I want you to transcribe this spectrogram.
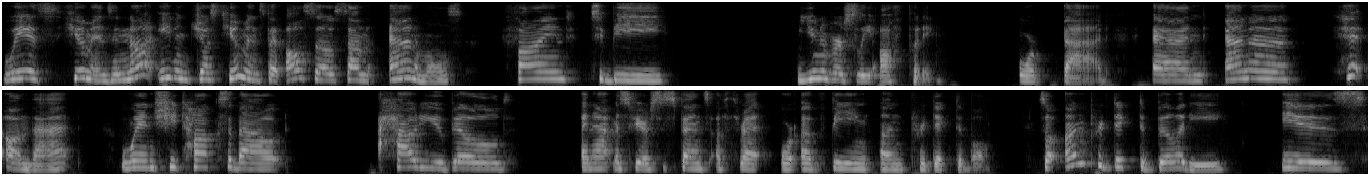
we as humans, and not even just humans, but also some animals, find to be universally off putting or bad. And Anna hit on that when she talks about how do you build an atmosphere of suspense, of threat, or of being unpredictable. So, unpredictability is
